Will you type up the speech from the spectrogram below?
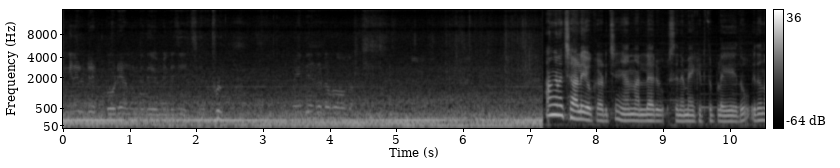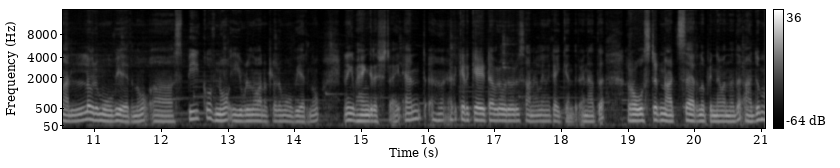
ഇങ്ങനെ ഒരു ഡെഡ് ബോഡിയാണ് എന്റെ ദൈവം ചേച്ചി ഫുൾ അങ്ങനെ ചളിയൊക്കെ അടിച്ച് ഞാൻ നല്ലൊരു സിനിമയൊക്കെ എടുത്ത് പ്ലേ ചെയ്തു. ഇത് നല്ലൊരു മൂവിയായിരുന്നു സ്പീക്ക് ഓഫ് നോ ഈവിൾ എന്ന് പറഞ്ഞിട്ടുള്ളൊരു മൂവിയായിരുന്നു എനിക്ക് ഭയങ്കര ഇഷ്ടമായി ആൻഡ് ഇടയ്ക്കിടയ്ക്കായിട്ട് അവർ ഓരോരോ സാധനങ്ങൾ ഇങ്ങനെ കഴിക്കാൻ തരും. അതിനകത്ത് റോസ്റ്റഡ് നട്ട്സ് ആയിരുന്നു പിന്നെ വന്നത്. അതും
